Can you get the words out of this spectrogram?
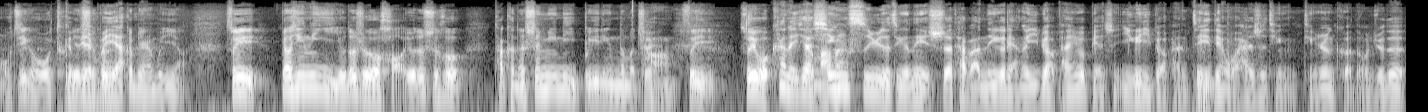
我这个我特别喜欢，跟别人不一样。跟别人不一样，所以标新立异有的时候好，有的时候它可能生命力不一定那么长，所以所以我看了一下新思域的这个内饰啊，它把那个两个仪表盘又变成一个仪表盘，这一点我还是挺挺认可的。我觉得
